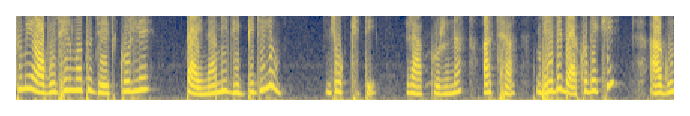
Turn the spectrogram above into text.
তুমি অবুঝের মতো জেদ করলে তাই না আমি দিব্যি দিলুম? লক্ষ্মীটি, রাগ করো না। আচ্ছা ভেবে দেখো দেখি, আগুন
